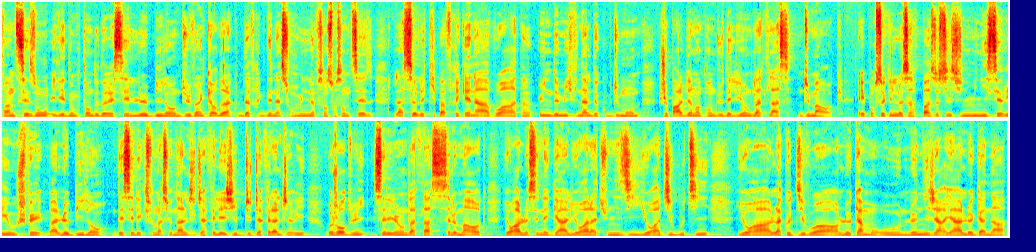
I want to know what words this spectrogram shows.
Fin de saison, il est donc temps de dresser le bilan du vainqueur de la Coupe d'Afrique des Nations 1976, la seule équipe africaine à avoir atteint une demi-finale de Coupe du Monde. Je parle bien entendu des Lions de l'Atlas du Maroc. Et pour ceux qui ne le savent pas, ceci est une mini-série où je fais bah, le bilan des sélections nationales. J'ai déjà fait l'Égypte, j'ai déjà fait l'Algérie. Aujourd'hui, c'est les Lions de l'Atlas, c'est le Maroc. Il y aura le Sénégal, il y aura la Tunisie, il y aura Djibouti, il y aura la Côte d'Ivoire, le Cameroun, le Nigeria, le Ghana,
